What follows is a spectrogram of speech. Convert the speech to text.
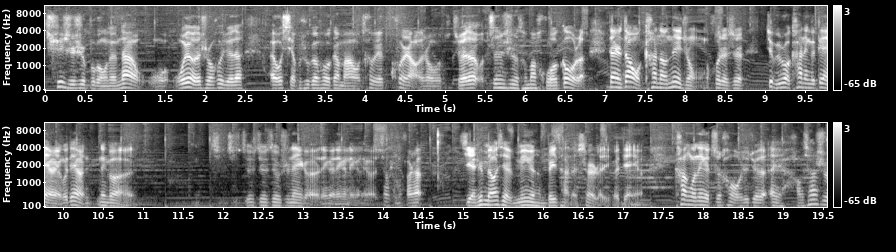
确实是不公的。那我我有的时候会觉得。哎，我写不出歌，或干嘛？我特别困扰的时候，我觉得我真是他妈活够了。但是，当我看到那种，或者是就比如我看那个电影，有个电影，那个就就就是那个那个那个那个那个叫什么？反正也是描写命运很悲惨的事儿的一个电影。看过那个之后，我就觉得，哎呀，好像是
